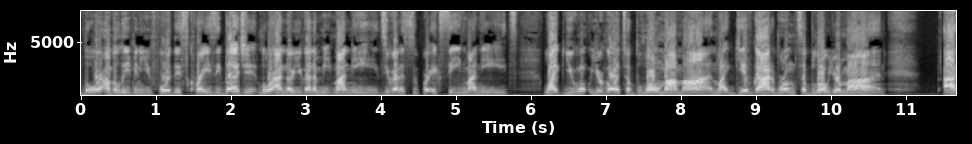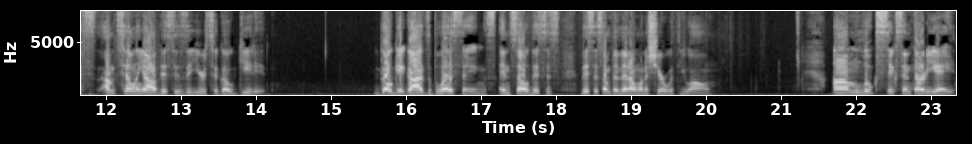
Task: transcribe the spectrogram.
Lord, I'm believing you for this crazy budget. Lord, I know you're going to meet my needs. You're going to super exceed my needs. Like you you're going to blow my mind. Like give God room to blow your mind. I I'm telling y'all this is the year to go get it. Go get God's blessings. And so this is this is something that I want to share with you all. Um Luke 6 and 38.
